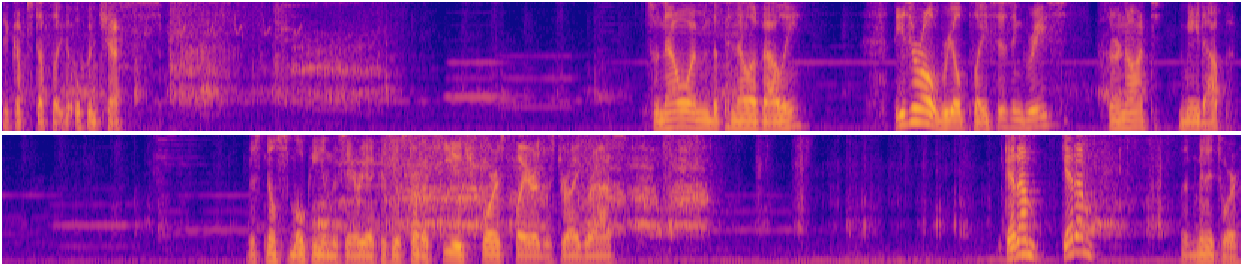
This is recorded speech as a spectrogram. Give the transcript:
pick up stuff like the open chests. So now I'm in the Penella Valley. These are all real places in Greece. They're not made up. There's no smoking in this area because you'll start a huge forest fire, this dry grass. Get him! Get him! The Minotaur.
